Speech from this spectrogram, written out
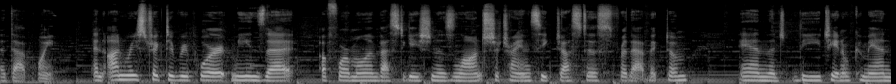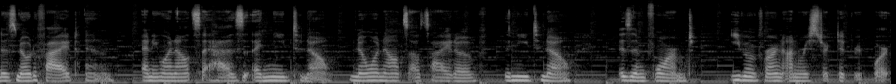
at that point. An unrestricted report means that a formal investigation is launched to try and seek justice for that victim and the, the chain of command is notified and anyone else that has a need to know. No one else outside of the need to know is informed even for an unrestricted report.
